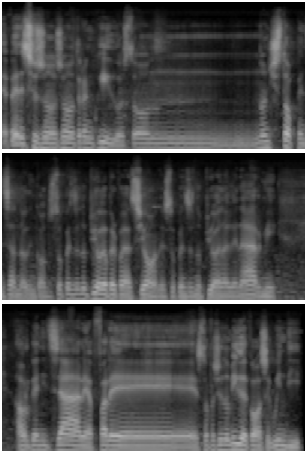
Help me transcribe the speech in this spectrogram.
E per adesso sono, sono tranquillo, sto, non ci sto pensando all'incontro, sto pensando più alla preparazione, sto pensando più ad allenarmi, a organizzare, a fare, sto facendo mille cose, quindi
